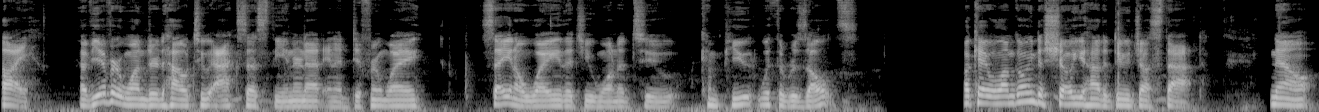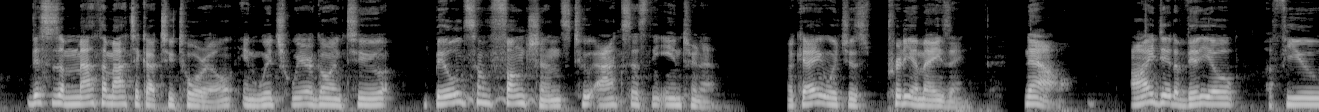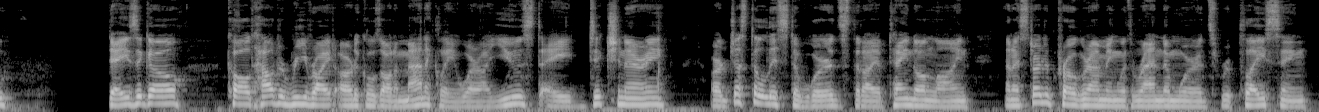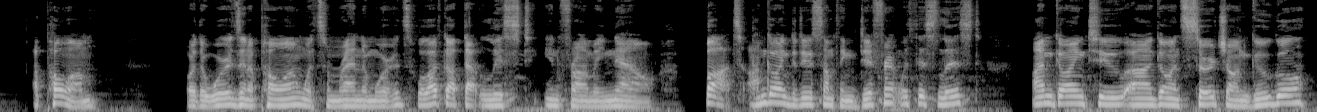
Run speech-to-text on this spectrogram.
Hi, have you ever wondered how to access the internet in a different way? Say in a way that you wanted to compute with the results? Okay, well I'm going to show you how to do just that. Now, this is a Mathematica tutorial in which we are going to build some functions to access the internet. Okay, which is pretty amazing. Now, I did a video a few days ago called How to Rewrite Articles Automatically, where I used a dictionary or just a list of words that I obtained online and I started programming with random words, replacing a poem or the words in a poem with some random words. Well, I've got that list in front of me now, but I'm going to do something different with this list. I'm going to uh, go and search on Google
